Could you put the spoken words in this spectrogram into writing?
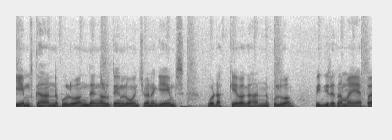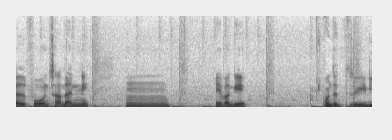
ගේම්ස් ගහන්න පුළුවන්. දැන් අලුතෙන් ලෝංචි වන ගේම්ස් ගොඩක් ඒව ගහන්න පුළුවන් විදිර තමයි Apple ෆෝන් සදන්නේ ඒ වගේ හොඳ 3D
